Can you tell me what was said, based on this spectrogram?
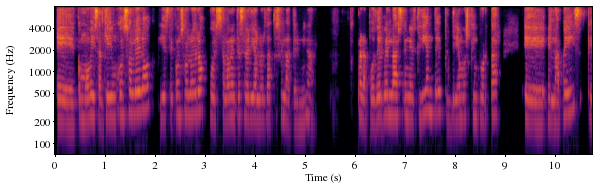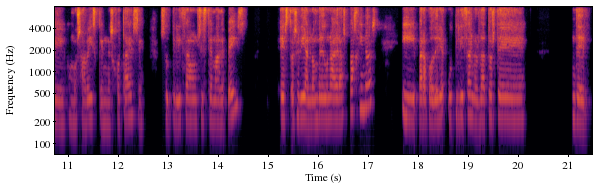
eh, como veis aquí hay un console log y este console log pues solamente se verían los datos en la terminal. Para poder verlas en el cliente tendríamos que importar eh, en la PACE, que como sabéis que en SJS se utiliza un sistema de PACE, esto sería el nombre de una de las páginas y para poder utilizar los datos de, de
